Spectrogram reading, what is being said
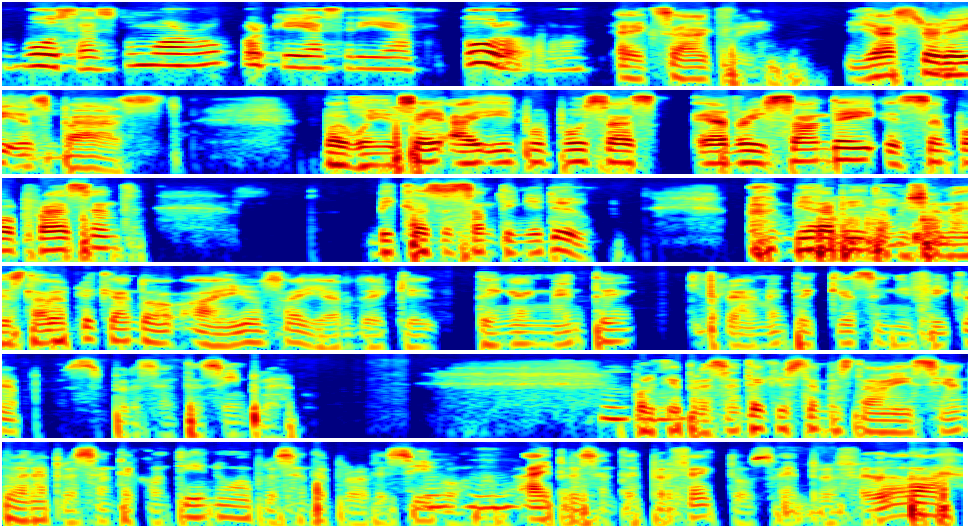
pupusas tomorrow porque ya sería futuro, ¿verdad? Exactly. Yesterday is past. But when you say I eat pupusas every Sunday, it's simple present because it's something you do. Bien rapidito. Michelle, les estaba explicando a ellos ayer de que tengan en mente realmente qué significa pues, presente simple. Porque Ujú, presente que usted me estaba diciendo era presente continuo, presente progresivo. Hay presentes perfectos, hay,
